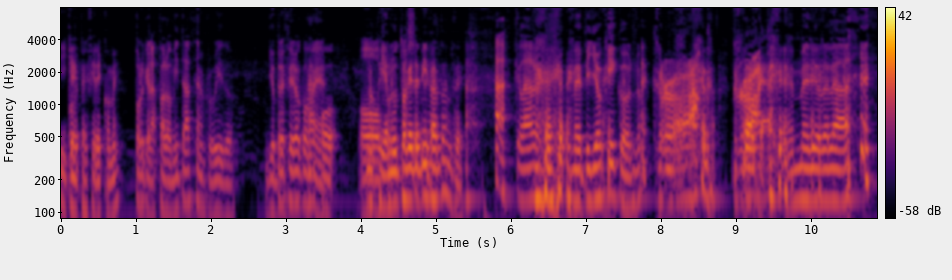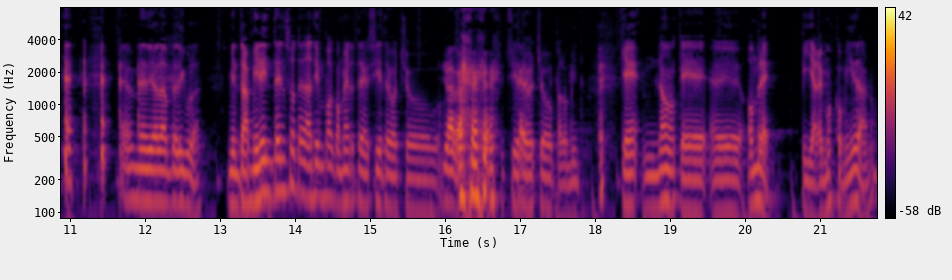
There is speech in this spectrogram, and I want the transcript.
¿Y qué Por- prefieres comer? Porque las palomitas hacen ruido. Yo prefiero comer. Ah, o- o ¿Nos frutos de secos. pipa entonces? claro, me pilló Kiko, ¿no? En medio de la en medio de la película. Mientras mira intenso te da tiempo a comerte 7 8 Claro. 7 8 palomitas. Que no, que eh, hombre, pillaremos comida, ¿no?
